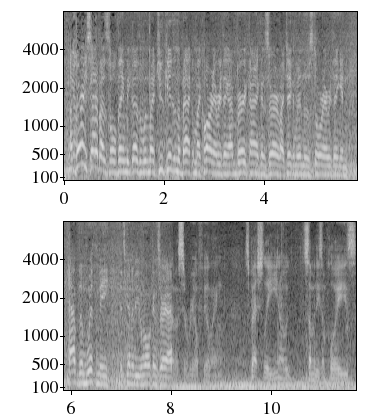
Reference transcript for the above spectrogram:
I'm very sad about this whole thing because with my two kids in the back of my car and everything, I'm very kind of concerned if I take them into the store and everything and have them with me, it's going to be more concerning. I have a surreal feeling, especially, you know, some of these employees,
